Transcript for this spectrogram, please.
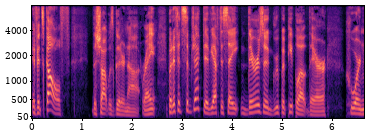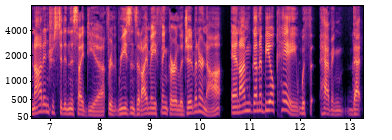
If it's golf, the shot was good or not, right? But if it's subjective, you have to say there's a group of people out there who are not interested in this idea for reasons that I may think are legitimate or not. And I'm going to be okay with having that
